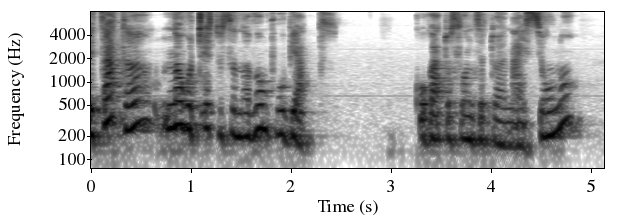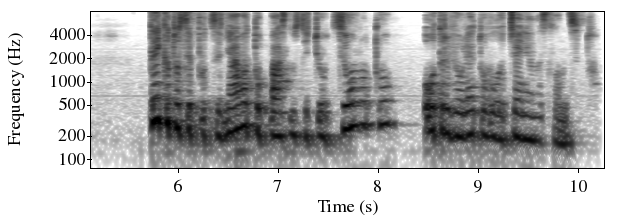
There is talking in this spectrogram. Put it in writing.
децата много често са навън по обяд, когато слънцето е най-силно, тъй като се подценяват опасностите от силното ултравиолетово лъчение на слънцето.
